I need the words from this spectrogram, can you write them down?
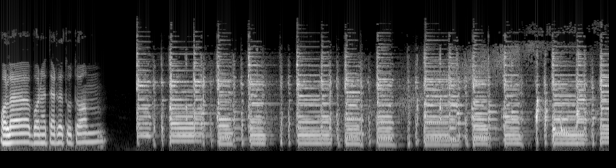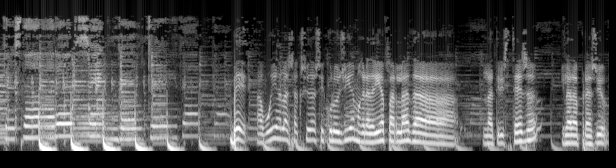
Hola, bona tarda a tothom. There's not a single Bé, avui a la secció de psicologia m'agradaria parlar de la tristesa i la depressió.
